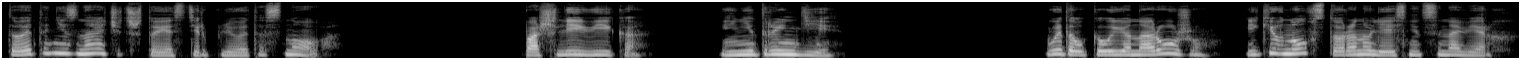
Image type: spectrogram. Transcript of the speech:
то это не значит, что я стерплю это снова. Пошли, Вика, и не трынди. Вытолкал ее наружу и кивнул в сторону лестницы наверх.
